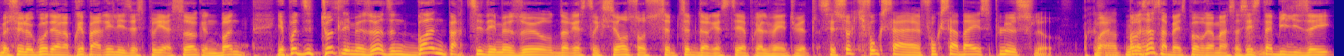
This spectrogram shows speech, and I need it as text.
Monsieur Legault d'ailleurs a préparé les esprits à ça, qu'une bonne, il a pas dit toutes les mesures, il dit une bonne partie des mesures de restriction sont susceptibles de rester après le 28. là. C'est sûr qu'il faut que ça, faut que ça baisse plus là. Ouais. Pour l'instant, ça baisse pas vraiment. Ça s'est stabilisé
